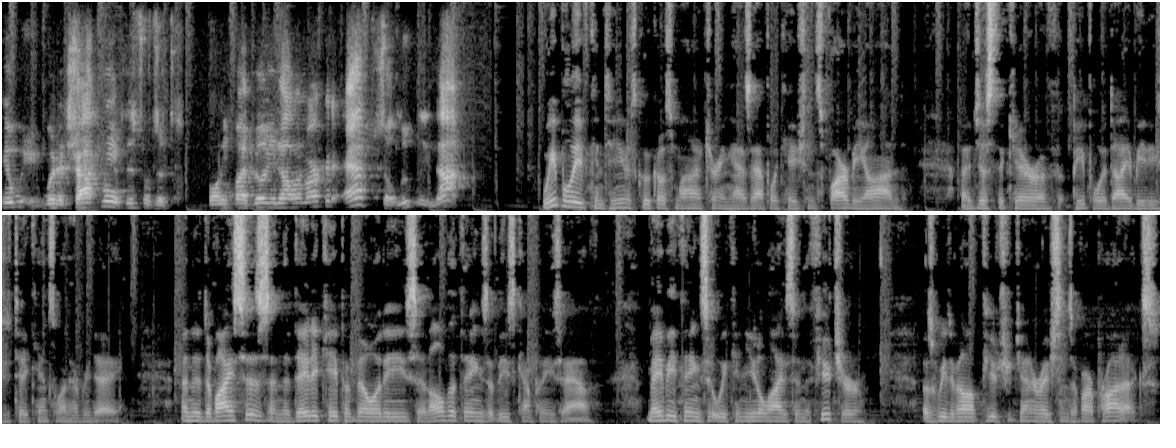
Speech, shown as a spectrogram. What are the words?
it, would it shock me if this was a $25 billion market? Absolutely not. We believe continuous glucose monitoring has applications far beyond uh, just the care of people with diabetes who take insulin every day. And the devices and the data capabilities and all the things that these companies have may be things that we can utilize in the future as we develop future generations of our products.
